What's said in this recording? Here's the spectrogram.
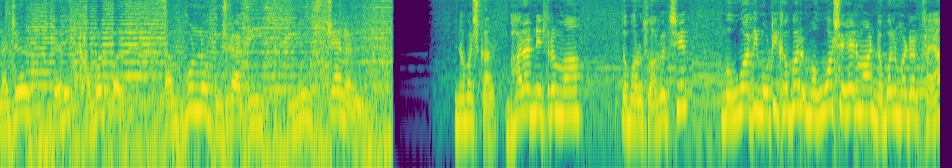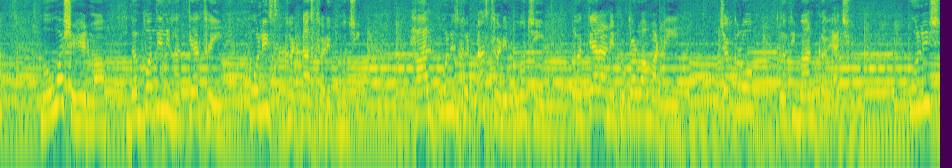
નજર દરેક ખબર પર. સંપૂર્ણ ગુજરાતી ન્યૂઝ ચેનલ. નમસ્કાર. ભારત નેત્રમમાં તમારું સ્વાગત છે. મહુવાથી મોટી ખબર, મહુવા શહેરમાં ડબલ મર્ડર થયા. મહુવા શહેરમાં દંપતીની હત્યા થઈ પોલીસ ઘટના સ્થળે પહોંચી. હાલ પોલીસ ઘટના સ્થળે પહોંચી હત્યારાને પકડવા માટે ચક્રો ગતિમાન કર્યા છે. પોલીસ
